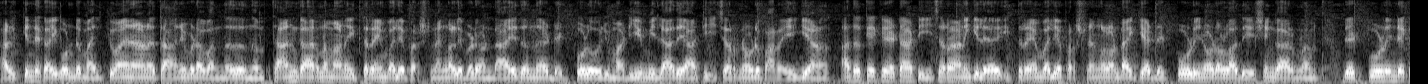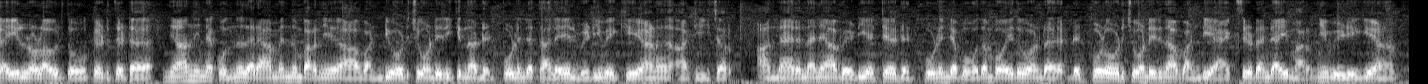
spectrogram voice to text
ഹൾക്കിന്റെ കൈകൊണ്ട് മരിക്കുവാനാണ് താൻ ഇവിടെ വന്നതെന്നും താൻ കാരണമാണ് ഇത്രയും വലിയ പ്രശ്നങ്ങൾ ഇവിടെ ഉണ്ടായതെന്ന് ഡെഡ് പോൾ ഒരു മടിയുമില്ലാതെ ആ ടീച്ചറിനോട് പറയുകയാണ്. അതൊക്കെ കേട്ട ആ ടീച്ചറാണെങ്കിൽ ഇത്രയും വലിയ പ്രശ്നങ്ങൾ ഉണ്ടാക്കിയ ഡെഡ് പോളിനോടുള്ള ദേഷ്യം കാരണം ഡെഡ് പോളിന്റെ കയ്യിലുള്ള ഒരു തോക്കെടുത്തിട്ട് ഞാൻ നിന്നെ കൊന്നു തരാമെന്നും പറഞ്ഞ് ആ വണ്ടി ഓടിച്ചുകൊണ്ടിരിക്കുന്ന ഡെഡ്പൂളിന്റെ തലയിൽ വെടിവെക്കുകയാണ് ആ ടീച്ചർ. അന്നേരം തന്നെ ആ വെടിയേറ്റ് ഡെഡ്പൂളിന്റെ ബോധം പോയതുകൊണ്ട് ഡെഡ്പൂൾ ഓടിച്ചുകൊണ്ടിരുന്ന ആ വണ്ടി ആക്സിഡന്റായി മറിഞ്ഞു വീഴുകയാണ്.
